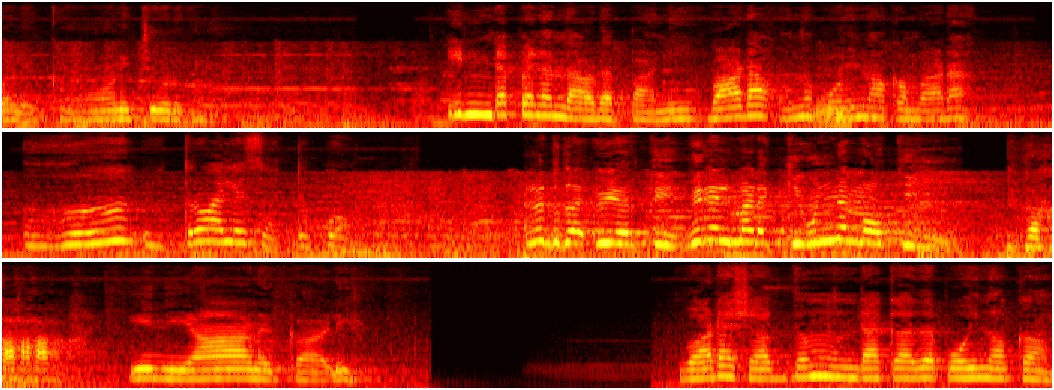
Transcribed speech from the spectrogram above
കളി കാണിച്ചു കൊടുക്കണം. അവിടെ പണി? വാടാ ഒന്ന് പോയി നോക്കാം വാടാ. ഇത്ര വലിയ സെറ്റപ്പോ വലതുകൈ ഉയർത്തി. വിരൽ മടക്കി ഉന്നം നോക്കി. ഇനിയാണ് കളി. വാടാ ശബ്ദം ഉണ്ടാക്കാതെ പോയി നോക്കാം.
